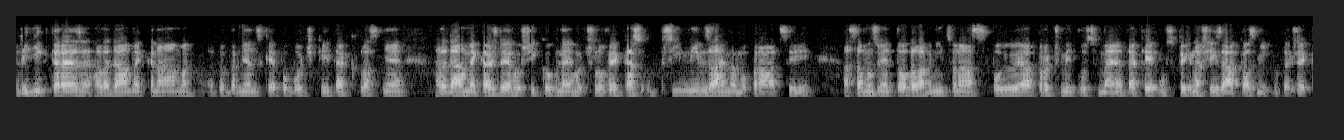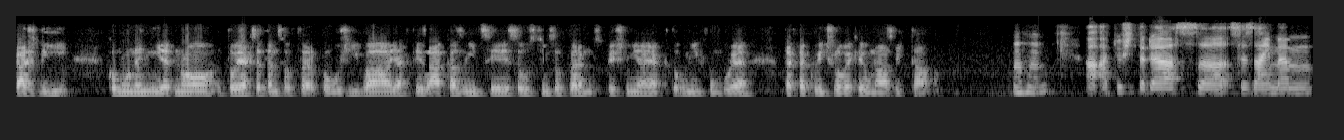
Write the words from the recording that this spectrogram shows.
lidi, které hledáme k nám do brněnské pobočky, tak vlastně hledáme každého šikovného člověka s upřímným zájmem o práci. A samozřejmě to hlavní, co nás spojuje a proč my tu jsme, tak je úspěch našich zákazníků. Takže každý, komu není jedno to, jak se ten software používá, jak ty zákazníci jsou s tím softwarem úspěšní a jak to u nich funguje, tak takový člověk je u nás vítán. Uh-huh. A ať už teda s, se zájmem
